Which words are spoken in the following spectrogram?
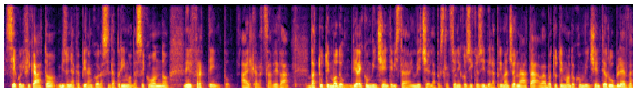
si è qualificato, bisogna capire ancora se da primo o da secondo. Nel frattempo Alcaraz aveva battuto in modo direi convincente, vista invece la prestazione così così della prima giornata, aveva battuto in modo convincente Rublev,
